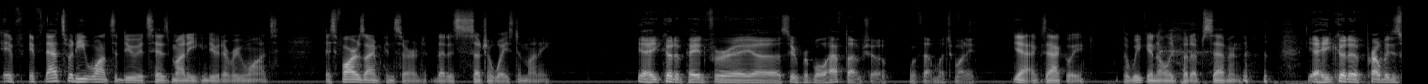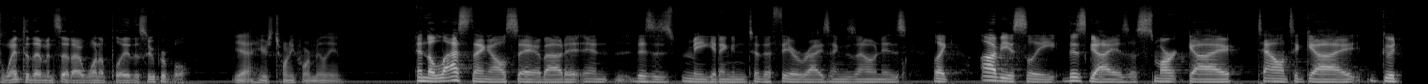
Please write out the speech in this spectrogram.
if if that's what he wants to do, it's his money. He can do whatever he wants. As far as I'm concerned, that is such a waste of money. Yeah, he could have paid for a uh, Super Bowl halftime show with that much money. Yeah, exactly. The Weeknd only put up seven. Yeah, he could have probably just went to them and said, "I want to play the Super Bowl." yeah, here's 24 million. And the last thing I'll say about it, and this is me getting into the theorizing zone, is like, obviously, this guy is a smart guy, talented guy, good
